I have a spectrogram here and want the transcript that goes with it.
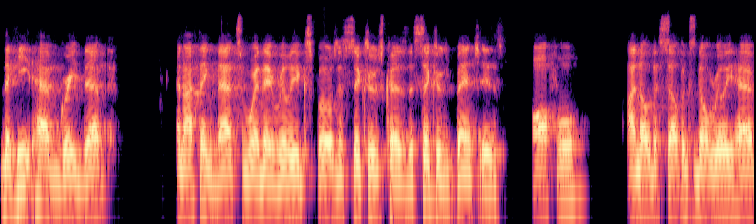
the Heat have great depth, and I think that's where they really expose the Sixers because the Sixers bench is awful. I know the Celtics don't really have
